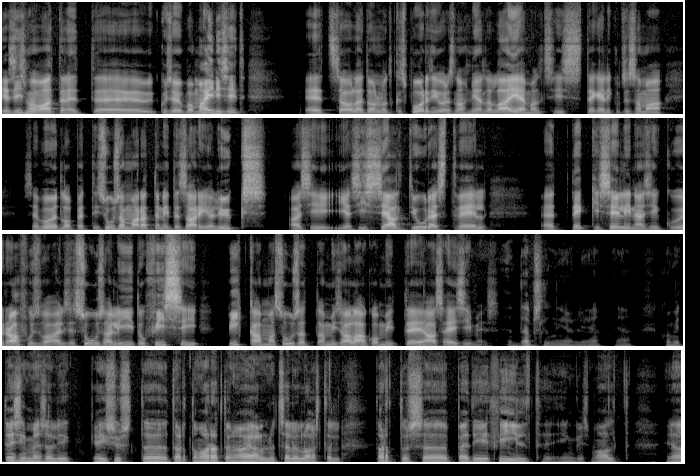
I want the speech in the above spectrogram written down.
ja siis ma vaatan, et äh, kui sa juba mainisid, et sa oled olnud ka spordi juures noh, nii-öelda laiemalt, siis tegelikult seesama, see World Lopeti suusamaratonide sari oli üks asi ja siis sealt juurest veel tekkis selline asi kui Rahvusvahelise Suusaliidu FIS-i pikamaa suusatamise alakomitee aseesimees. täpselt nii oli jah, jah komitee esimees oli, käis just äh, Tartu maratoni ajal nüüd sellel aastal Tartus äh, Paddy Field Inglismaalt ja,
